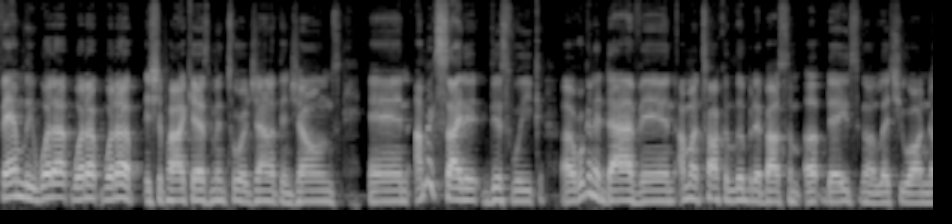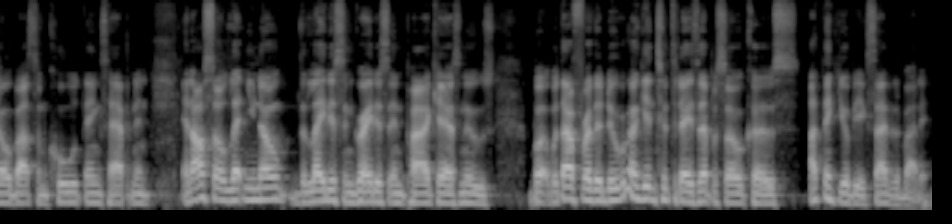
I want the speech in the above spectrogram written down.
Family, what up? What up? What up? It's your podcast mentor, Jonathan Jones, and I'm excited this week. Uh, we're gonna dive in. I'm gonna talk a little bit about some updates. Gonna let you all know about some cool things happening, and also letting you know the latest and greatest in podcast news. But without further ado, we're gonna get into today's episode because I think you'll be excited about it.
